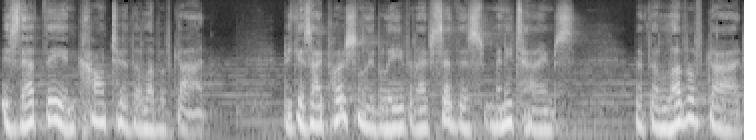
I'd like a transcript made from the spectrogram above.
is that they encounter the love of God. Because I personally believe, and I've said this many times, that the love of God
